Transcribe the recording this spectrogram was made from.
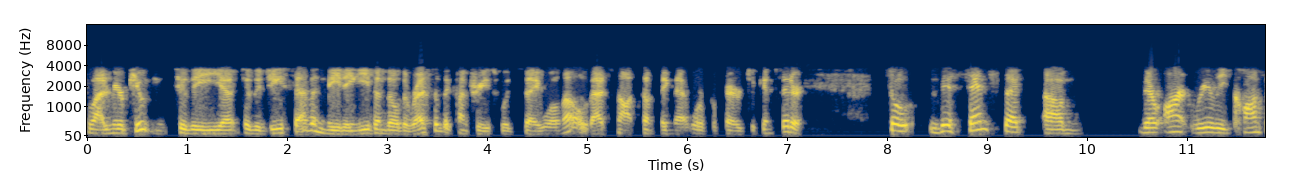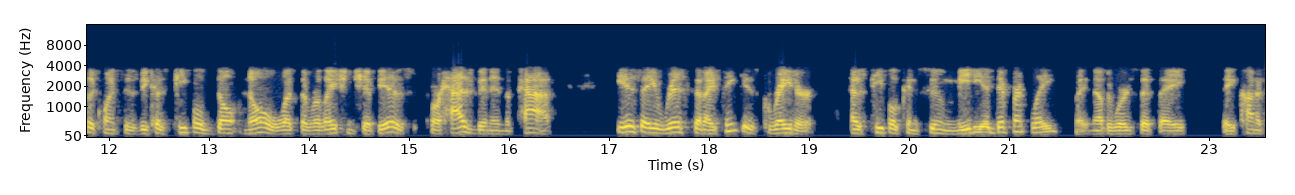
Vladimir Putin to the uh, to the G7 meeting, even though the rest of the countries would say, "Well, no, that's not something that we're prepared to consider." So this sense that um, there aren't really consequences because people don't know what the relationship is or has been in the past is a risk that I think is greater as people consume media differently. Right? In other words, that they they kind of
